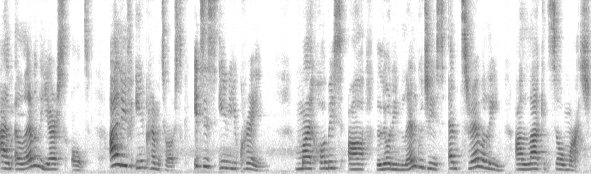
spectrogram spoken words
I'm 11 years old. I live in Kramatorsk. It is in Ukraine. My hobbies are learning languages and traveling. I like it so much.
